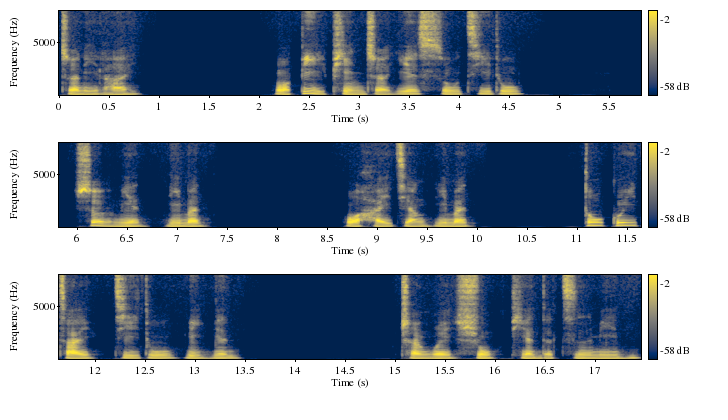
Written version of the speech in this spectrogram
这里来，我必凭着耶稣基督赦免你们。我还将你们都归在基督里面，成为属天的子民。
